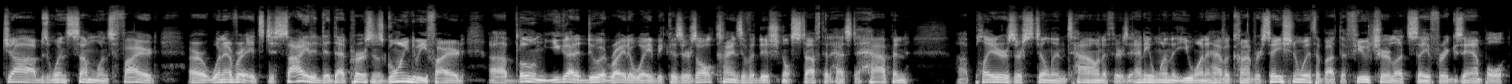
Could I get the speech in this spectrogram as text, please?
jobs when someone's fired or whenever it's decided that that person is going to be fired, uh, boom, you got to do it right away because there's all kinds of additional stuff that has to happen. Uh, players are still in town. If there's anyone that you want to have a conversation with about the future, let's say, for example,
